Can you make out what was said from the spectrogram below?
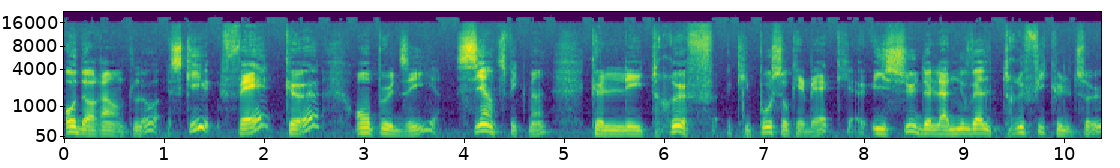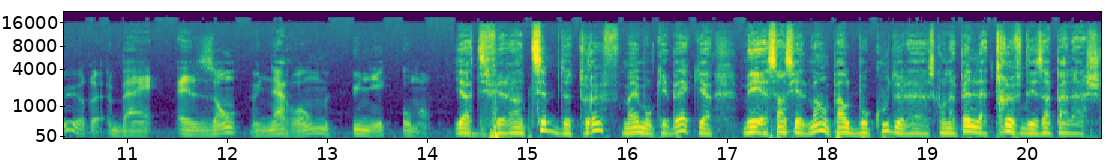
odorantes-là, ce qui fait que on peut dire scientifiquement que les truffes qui poussent au Québec, issues de la nouvelle trufficulture, ben, elles ont un arôme unique au monde. Il y a différents types de truffes, même au Québec, mais essentiellement, on parle beaucoup de ce qu'on appelle la truffe des Appalaches.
